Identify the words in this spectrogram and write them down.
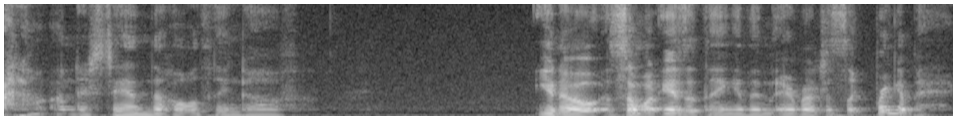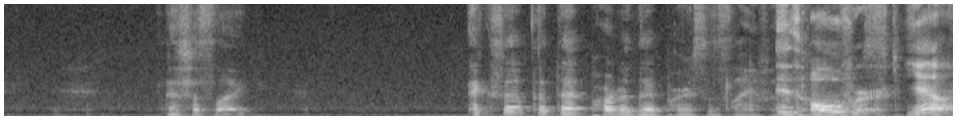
I don't understand the whole thing of, you know, someone ends a thing and then everybody just like bring it back. And it's just like, accept that that part of that person's life is closed. over. Yeah.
